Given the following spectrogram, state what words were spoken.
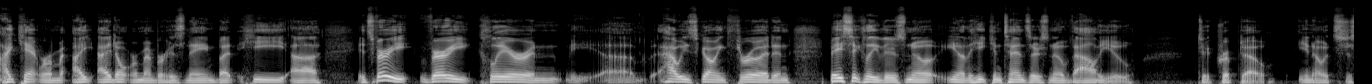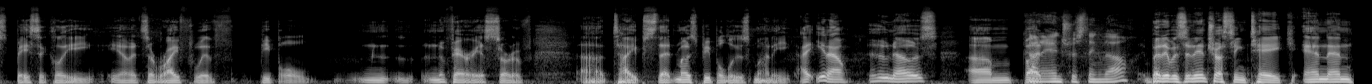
I can't remember. I, I don't remember his name, but he. Uh, it's very very clear and uh, how he's going through it, and basically there's no you know he contends there's no value to crypto. You know, it's just basically you know it's a rife with people n- nefarious sort of uh, types that most people lose money. I, you know, who knows? Um, but kind of interesting though. but it was an interesting take. And then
